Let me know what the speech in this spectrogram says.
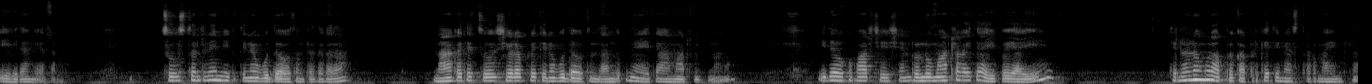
ఈ విధంగా వెళ్ళాలి చూస్తుంటేనే మీకు తినబుద్ధి అవుతుంటుంది కదా. నాకైతే చూసేటప్పుడే తినబుద్ధి అవుతుంది అందుకు నేనైతే ఆ మాట అంటున్నాను. ఇది ఒక మాట చేశాను. రెండు మాటలకైతే అయితే అయిపోయాయి. తినడం కూడా అప్పటికప్పటికే తినేస్తారు మా ఇంట్లో.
